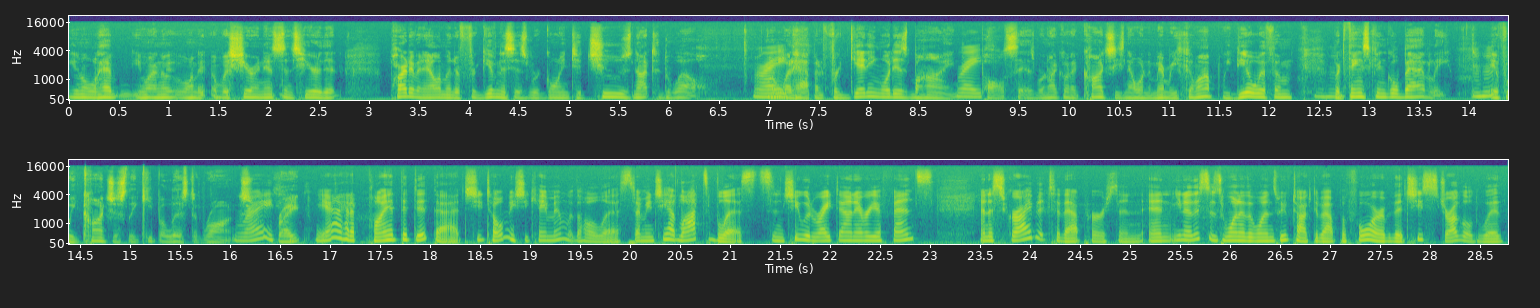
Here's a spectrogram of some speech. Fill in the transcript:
you know, we'll have you want to want to share an instance here that part of an element of forgiveness is we're going to choose not to dwell on Right. what happened, forgetting what is behind. Right. Paul says we're not going to consciously now when the memories come up, we deal with them, Mm-hmm. but things can go badly if we consciously keep a list of wrongs. Right. Right. Yeah, I had a client that did that. She told me she came in with a whole list. I mean, she had lots of lists and she would write down every offense and ascribe it to that person. And, you know, this is one of the ones we've talked about before that she struggled with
